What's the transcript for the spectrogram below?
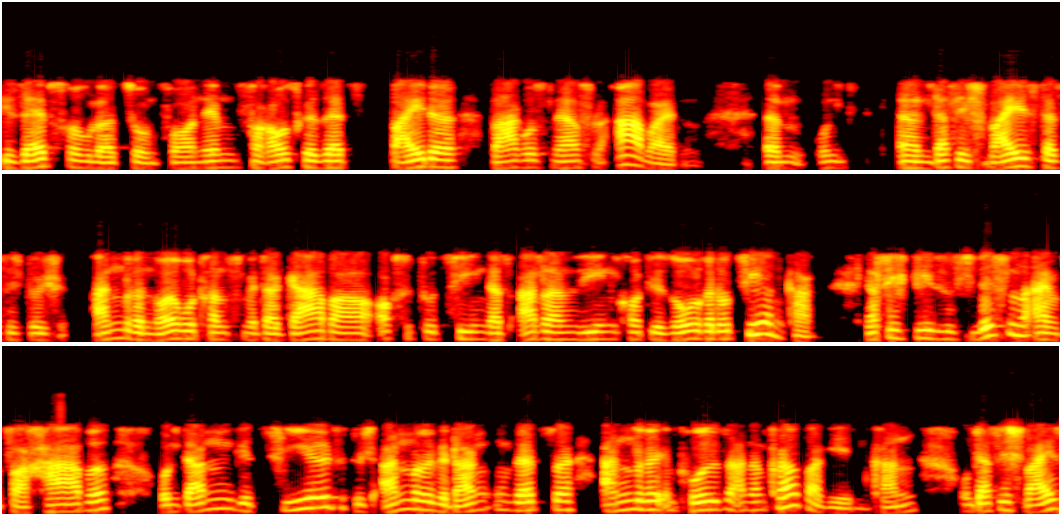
die Selbstregulation vornimmt, vorausgesetzt beide Vagusnerven arbeiten. Ähm, und ähm, dass ich weiß, dass ich durch andere Neurotransmitter, GABA, Oxytocin, das Adrenalin, Cortisol reduzieren kann dass ich dieses Wissen einfach habe und dann gezielt durch andere Gedankensätze andere Impulse an den Körper geben kann und dass ich weiß,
